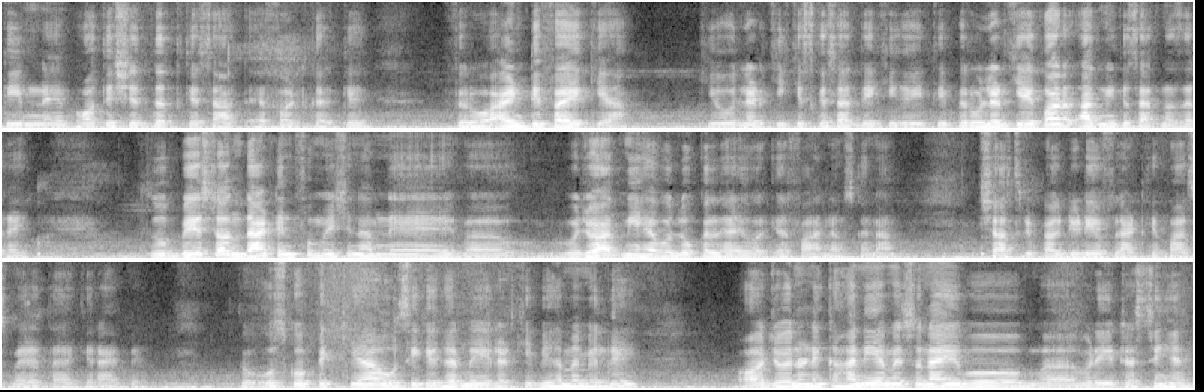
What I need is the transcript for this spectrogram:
टीम ने बहुत ही शिद्दत के साथ एफर्ट करके फिर वो आइडेंटिफाई किया कि वो लड़की किसके साथ देखी गई थी, फिर वो लड़की एक और आदमी के साथ नज़र आई। तो बेस्ड ऑन दैट इन्फॉर्मेशन हमने वो जो आदमी है, वो लोकल है इरफान है, उसका नाम शास्त्री पार्क डीडीए फ्लैट के पास में रहता है, किराए पे। तो उसको पिक किया, उसी के घर में ये लड़की भी हमें मिल गई। और जो इन्होंने कहानी हमें सुनाई, वो बड़ी इंटरेस्टिंग है।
